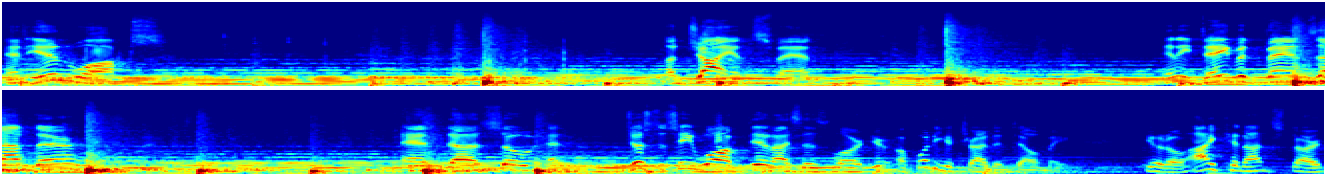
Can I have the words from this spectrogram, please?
And in walks a Giants fan. Any David fans out there? And uh, so, uh, just as he walked in, I says, Lord, you're, uh, what are you trying to tell me? You know, I cannot start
